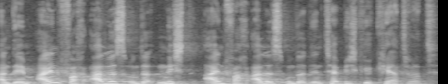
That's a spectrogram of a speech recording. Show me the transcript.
an dem einfach alles unter, nicht einfach alles unter den Teppich gekehrt wird.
